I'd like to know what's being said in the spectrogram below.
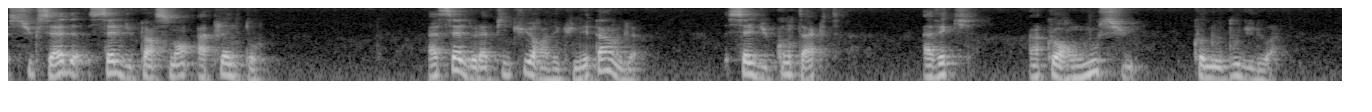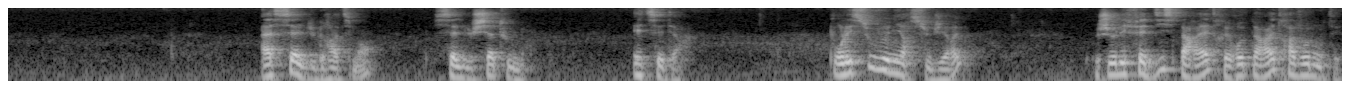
succède celle du pincement à pleine peau. À celle de la piqûre avec une épingle, celle du contact avec un corps moussu comme le bout du doigt. À celle du grattement, celle du chatouillement, etc. Pour les souvenirs suggérés, je les fais disparaître et reparaître à volonté,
